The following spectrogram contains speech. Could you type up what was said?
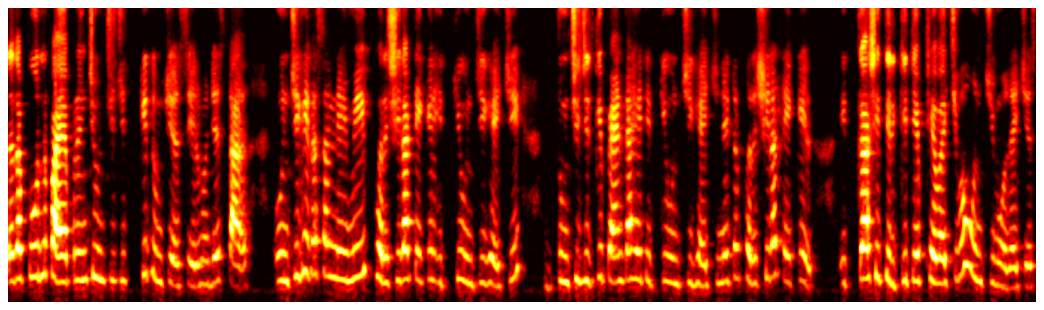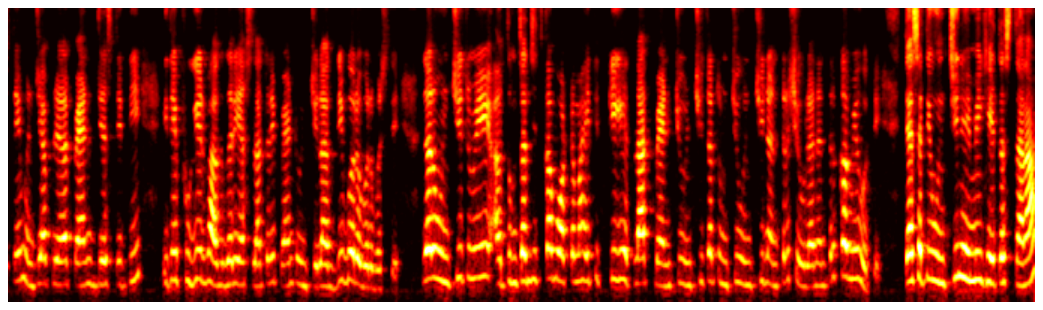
तर आता पूर्ण पायापर्यंतची उंची जितकी तुमची असेल म्हणजे उंची घेत असताना नेहमी फरशीला टेकेल इतकी उंची घ्यायची. तुमची जितकी पॅन्ट आहे तितकी उंची घ्यायची. नाही तर फरशीला टेकेल इतका अशी तिरकी टेप ठेवायची व उंची मोजायची असते. म्हणजे आपल्याला पॅन्ट जी असते ती इथे फुगीर भाग जरी असला तरी पॅन्ट उंचीला अगदी बरोबर बसते. जर उंची तुम्ही तुमचा जितका बॉटम आहे तितकी घेतलात पॅन्टची उंची तर तुमची उंची नंतर शिवल्यानंतर कमी होते. त्यासाठी उंची नेहमी घेत असताना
